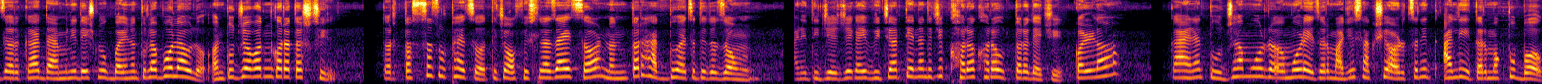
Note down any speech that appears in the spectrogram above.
जर का दामिनी देशमुख बाईनं तुला बोलावलं आणि तू जेवण करत असशील तर तसंच उठायचं तिच्या ऑफिसला जायचं नंतर हात धुवायचं तिथं जाऊन. आणि ती जे जे काही विचारते ना त्याची खरं खरं उत्तरं द्यायची. कळलं? काय ना तुझ्या मुळे जर माझी साक्षी अडचणीत आली तर मग तू बघ.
